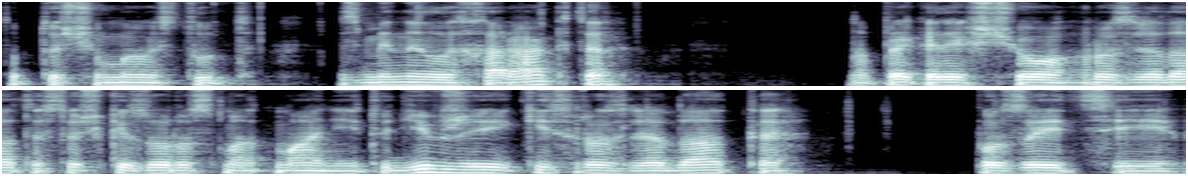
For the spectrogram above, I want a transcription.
Тобто, що ми ось тут змінили характер. Наприклад, якщо розглядати з точки зору Money, тоді вже якісь розглядати позиції.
